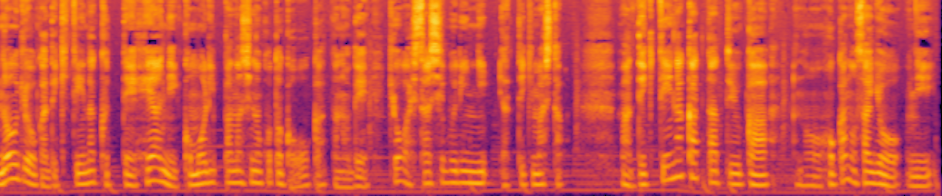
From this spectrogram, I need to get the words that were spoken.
農業ができていなくって部屋にこもりっぱなしのことが多かったので、今日は久しぶりにやってきました。まあ、できていなかったというか、あの、他の作業に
